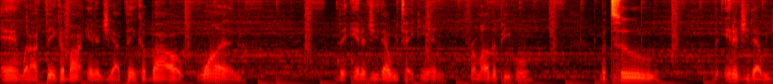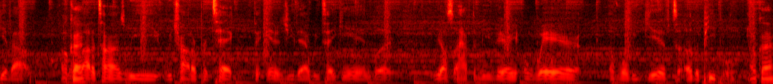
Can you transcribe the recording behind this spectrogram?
and when I think about energy, I think about one, the energy that we take in from other people, but two, the energy that we give out. You know, Okay. a lot of times we we try to protect the energy that we take in, but we also have to be very aware of what we give to other people. Okay.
